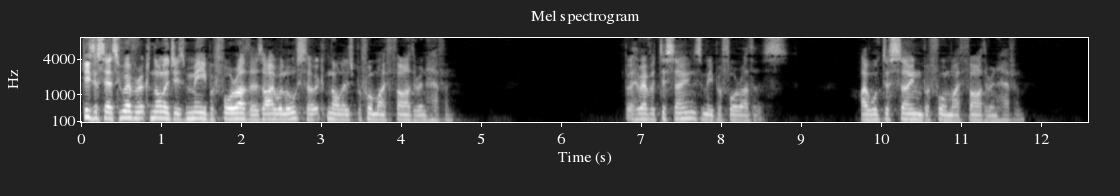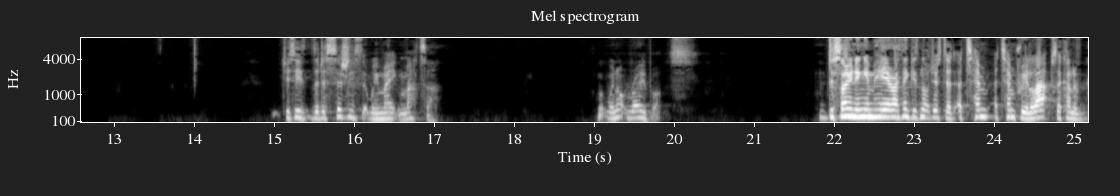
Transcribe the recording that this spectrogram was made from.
Jesus says, Whoever acknowledges me before others, I will also acknowledge before my Father in heaven. But whoever disowns me before others, I will disown before my Father in heaven. Do you see, the decisions that we make matter. We're not robots. Disowning him here, I think, is not just a, a, a, temporary lapse, a kind of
